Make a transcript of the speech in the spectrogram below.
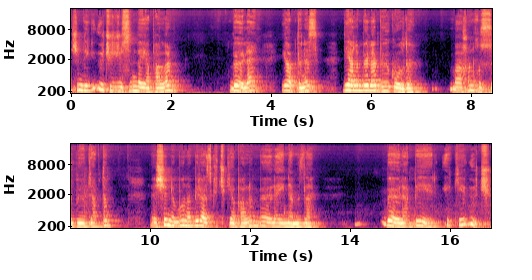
Şimdi üçüncüsünü de yapalım. Böyle yaptınız. Diyelim böyle büyük oldu. Bakın hususu büyük yaptım. E, Şimdi bunu biraz küçük yapalım. Böyle iğnemizle. Böyle bir, iki, üç.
